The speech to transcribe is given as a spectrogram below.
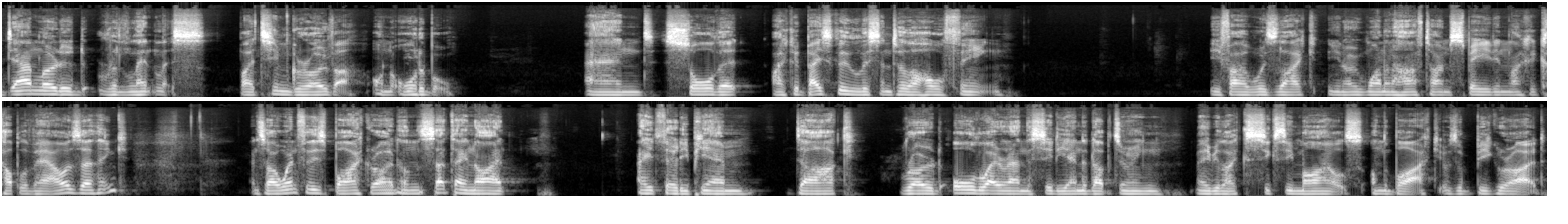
downloaded Relentless by Tim Grover on Audible and saw that I could basically listen to the whole thing if I was like, you know, one and a half times speed in like a couple of hours, I think. And so I went for this bike ride on Saturday night, 8.30 p.m., dark, rode all the way around the city, ended up doing maybe like 60 miles on the bike. It was a big ride.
